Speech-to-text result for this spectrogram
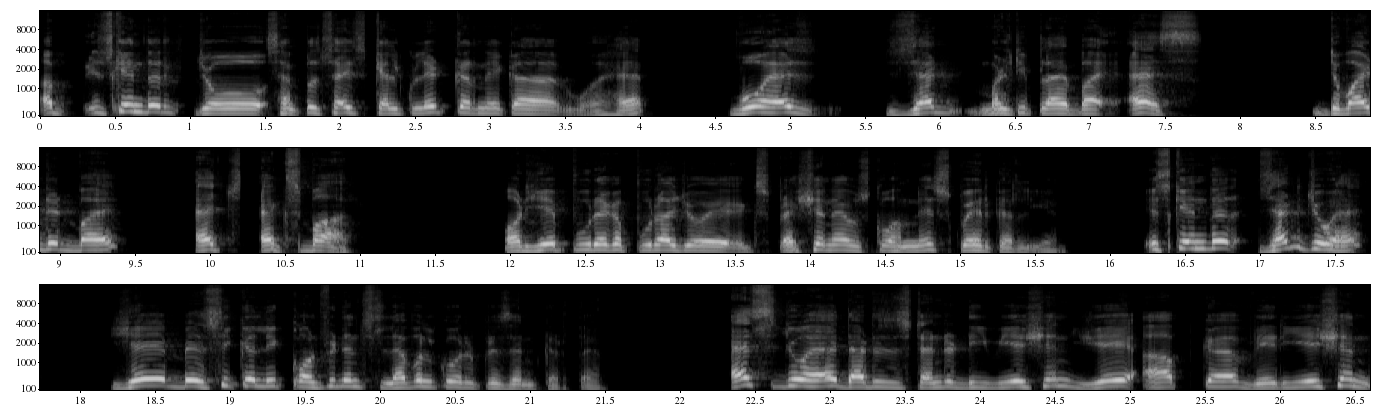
अब इसके अंदर जो सैंपल साइज़ कैलकुलेट करने का वो है वो है z multiply by s divided by h x bar और ये पूरे का पूरा जो एक्सप्रेशन है, उसको हमने स्क्वायर कर लिया। इसके अंदर z जो है, ये बेसिकली कॉन्फिडेंस लेवल को रिप्रेजेंट करता है। एस जो है दैट इज़ स्टैंडर्ड डिविएशन ये आपका वेरिएशन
